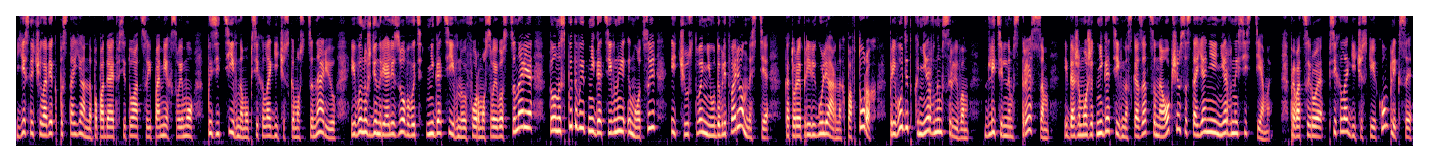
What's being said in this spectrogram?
Если человек постоянно попадает в ситуации помех своему позитивному психологическому сценарию и вынужден реализовывать негативную форму своего сценария, то он испытывает негативные эмоции и чувство неудовлетворенности, которое при регулярных повторах приводит к нервным срывам, длительным стрессам и даже может негативно сказаться на общем состоянии нервной системы, провоцируя психологические комплексы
